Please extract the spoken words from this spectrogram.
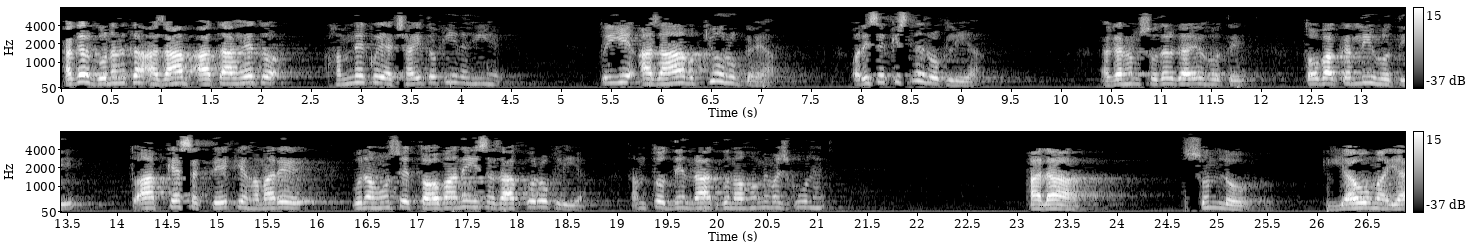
اگر گناہ کا عذاب آتا ہے تو ہم نے کوئی اچھائی تو کی نہیں ہے۔ تو یہ عذاب کیوں رک گیا اور اسے کس نے روک لیا؟ اگر ہم سدھر گئے ہوتے، توبہ کر لی ہوتی، تو آپ کہہ سکتے کہ ہمارے گناہوں سے توبہ نے اس عذاب کو روک لیا۔ ہم تو دن رات گناہوں میں مشغول ہیں۔ اللہ سن لو، یوم یا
